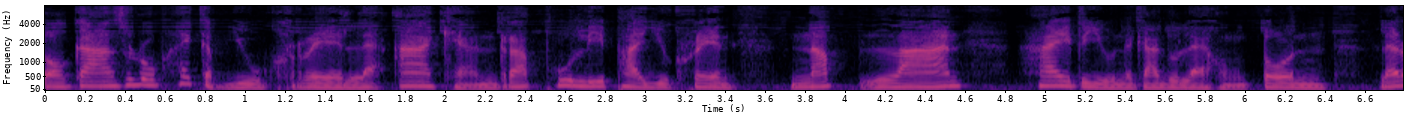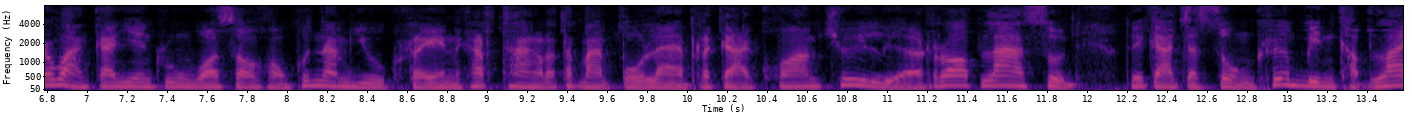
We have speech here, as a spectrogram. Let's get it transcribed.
ต่อการสู้รบให้กับยูเครน และอ้าแขนรับผู้ลี้ภัยยูเครนนับล้าน ให้ไปอยู่ในการดูแลของตน และระหว่างการเยือนกรุงวอร์ซอของผู้นำยูเครนครับทางรัฐบาลโปแลนด์ประกาศความช่วยเหลือรอบล่าสุดด้วยการจัดส่งเครื่องบินขับไล่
